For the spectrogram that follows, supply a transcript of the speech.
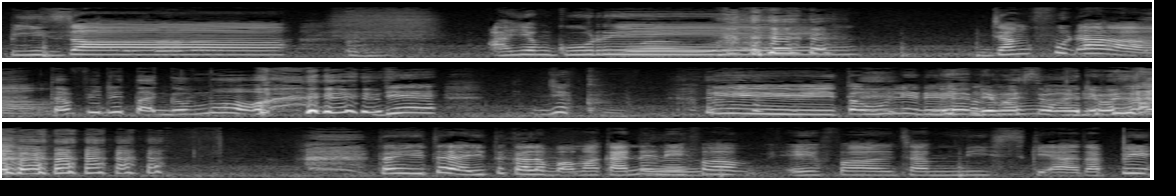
Pizza Ayam goreng Junk food ah Tapi dia tak gemuk. Dia Ya ke? Eh, tak boleh dia. dia, dia masuk, dia masuk. Tapi itu itu kalau buat makanan Hmm. Eva Eva macam ni sikit lah. Tapi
